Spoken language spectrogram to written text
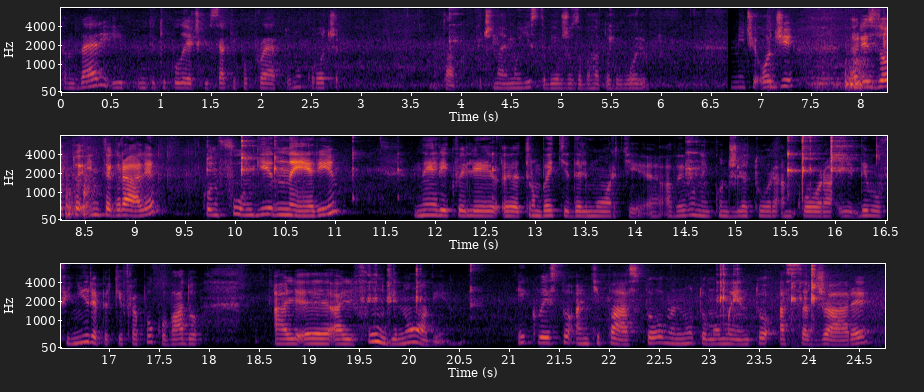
Там двері і такі по. Ну, коротше, так, починаємо їсти, я вже забагато говорю. Eh, eh, e devo finire perché fra poco vado al, eh, ai funghi nuovi. E questo antipasto, venuto momento assaggiare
